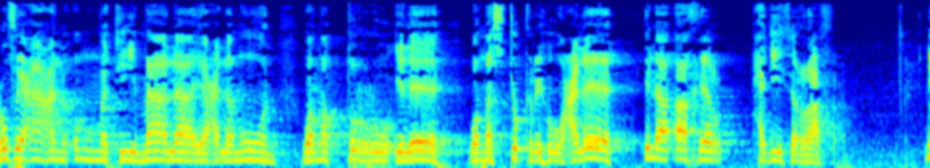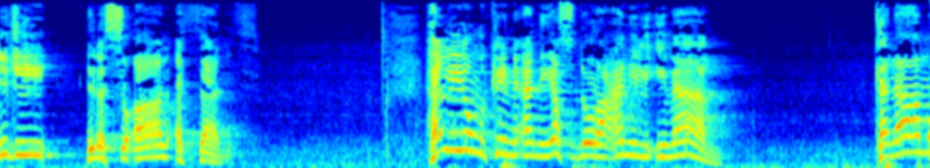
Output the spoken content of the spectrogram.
رفع عن أمتي ما لا يعلمون. وما اضطروا إليه وما استكرهوا عليه. إلى آخر حديث الرافع. نجي إلى السؤال الثالث. هل يمكن أن يصدر عن الإمام كلام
